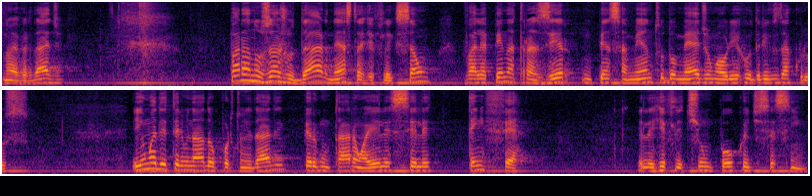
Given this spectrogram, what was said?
Não é verdade? Para nos ajudar nesta reflexão, vale a pena trazer um pensamento do médium Mauri Rodrigues da Cruz. Em uma determinada oportunidade, perguntaram a ele se ele tem fé. Ele refletiu um pouco e disse assim:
